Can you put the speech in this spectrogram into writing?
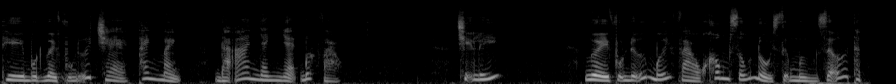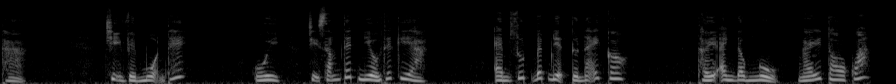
thì một người phụ nữ trẻ, thanh mảnh, đã nhanh nhẹn bước vào. Chị Lý, người phụ nữ mới vào không giấu nổi sự mừng rỡ thật thà. Chị về muộn thế? Ôi, chị sắm Tết nhiều thế kìa. Em rút bếp điện từ nãy cơ. Thấy anh Đông ngủ, ngáy to quá,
